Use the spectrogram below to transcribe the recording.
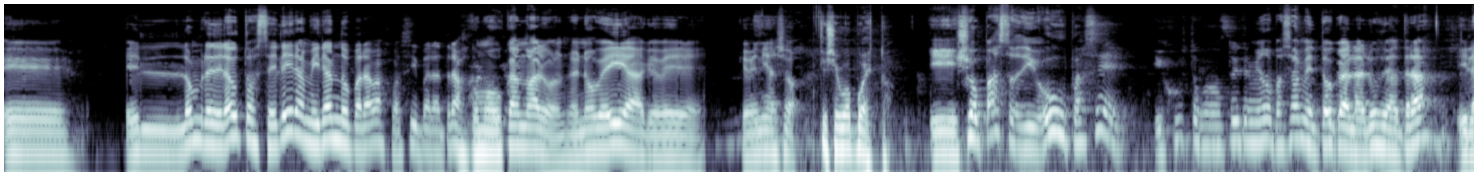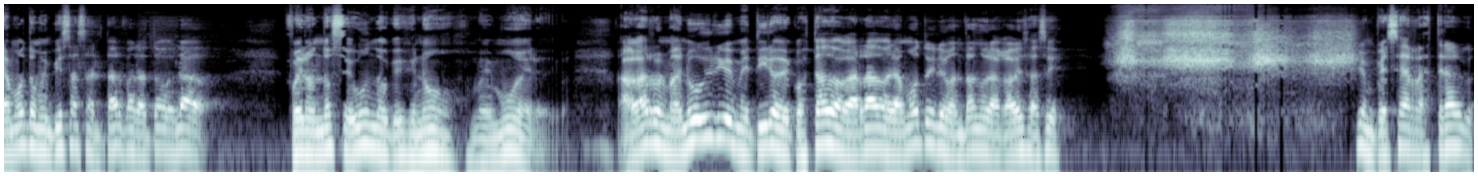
eh, el hombre del auto acelera mirando para abajo, así para atrás, como buscando algo. No veía que, ve- que venía yo. te llevó puesto. Y yo paso, digo, uh, pasé. Y justo cuando estoy terminando de pasar me toca la luz de atrás y la moto me empieza a saltar para todos lados. Fueron dos segundos que dije, no, me muero. digo. Agarro el manubrio y me tiro de costado agarrado a la moto y levantando la cabeza así. Yo empecé a arrastrar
